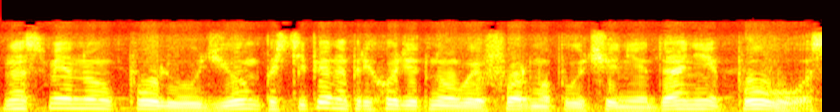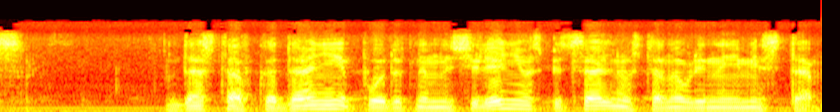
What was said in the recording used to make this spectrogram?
На смену полюдью постепенно приходит новая форма получения дани – повоз. Доставка дани податным населением в специально установленные места.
